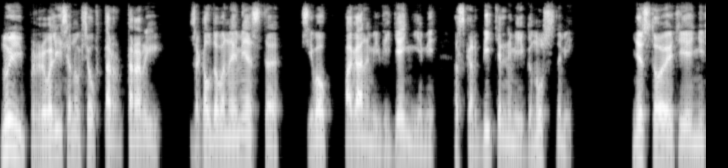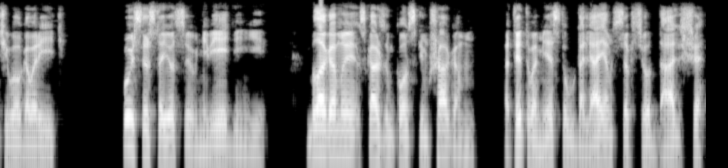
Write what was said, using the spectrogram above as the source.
Ну и провались оно все в тартарары, заколдованное место с его погаными видениями, оскорбительными и гнусными. Не стоит ей ничего говорить. Пусть остается в неведении. Благо мы с каждым конским шагом от этого места удаляемся все дальше.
